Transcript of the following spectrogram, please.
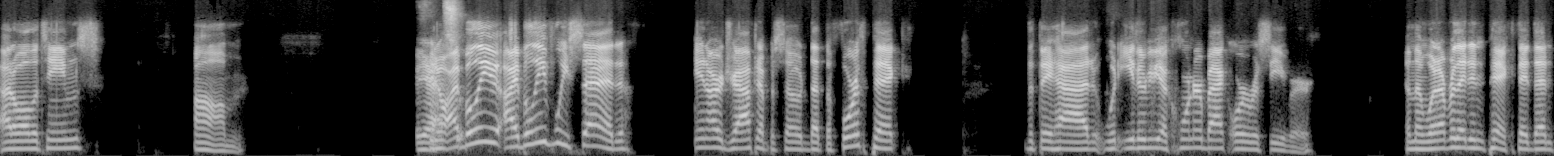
out of all the teams. Um, yeah. you know, I believe I believe we said in our draft episode that the fourth pick that they had would either be a cornerback or a receiver. And then whatever they didn't pick, they'd then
